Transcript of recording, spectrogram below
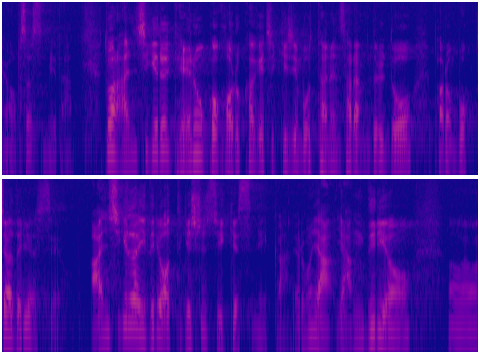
없었습니다. 또한 안식일을 대놓고 거룩하게 지키지 못하는 사람들도 바로 목자들이었어요. 안식일날 이들이 어떻게 쉴 수 있겠습니까? 여러분 양, 양들이요 어,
